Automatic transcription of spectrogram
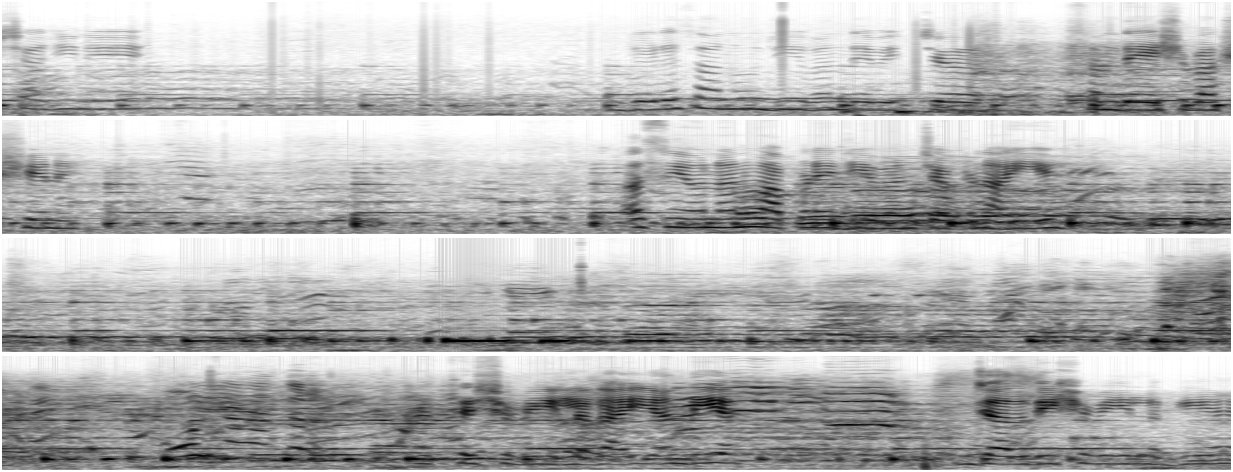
ਪਾਤਸ਼ਾਹ ਜੀ ਨੇ ਜਿਹੜੇ ਸਾਨੂੰ ਜੀਵਨ ਦੇ ਵਿੱਚ ਸੰਦੇਸ਼ ਬਖਸ਼ੇ ਨੇ, ਅਸੀਂ ਉਹਨਾਂ ਨੂੰ ਆਪਣੇ ਜੀਵਨ 'ਚ ਅਪਣਾਈਏ। ਇੱਥੇ ਛਬੀਲ ਲਗਾਈ ਜਾਂਦੀ ਹੈ, ਜਲਦੀ ਛਬੀਲ ਲੱਗੀ ਹੈ।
